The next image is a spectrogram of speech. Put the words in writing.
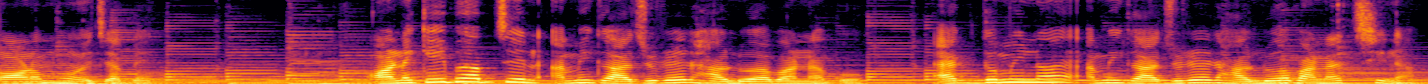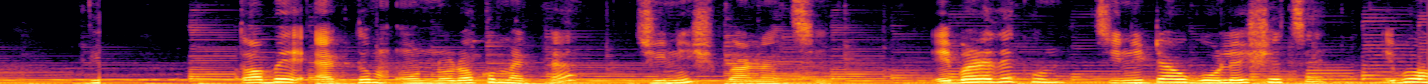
নরম হয়ে যাবে। অনেকেই ভাবছেন, আমি গাজরের হালুয়া বানাবো। একদমই নয়, আমি গাজরের হালুয়া বানাচ্ছি না। তবে একদম অন্যরকম একটা জিনিস বানাচ্ছি। এবারে দেখুন, চিনিটাও গলে এসেছে এবং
